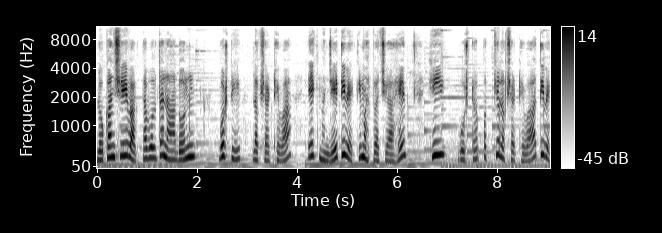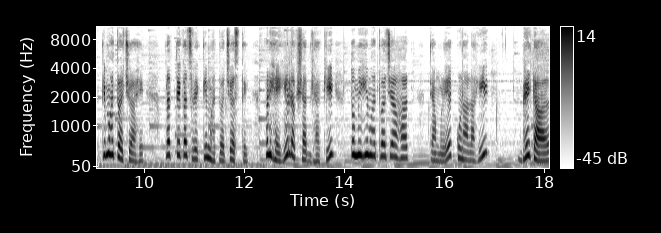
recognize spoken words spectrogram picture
लोकांशी वागता बोलताना दोन गोष्टी लक्षात ठेवा. एक म्हणजे ती व्यक्ती महत्त्वाची आहे. ही गोष्ट पक्की लक्षात ठेवा ती व्यक्ती महत्त्वाची आहे. प्रत्येकच व्यक्ती महत्त्वाची असते. पण हेही लक्षात घ्या की तुम्हीही महत्त्वाचे आहात. त्यामुळे कुणालाही भेटाल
